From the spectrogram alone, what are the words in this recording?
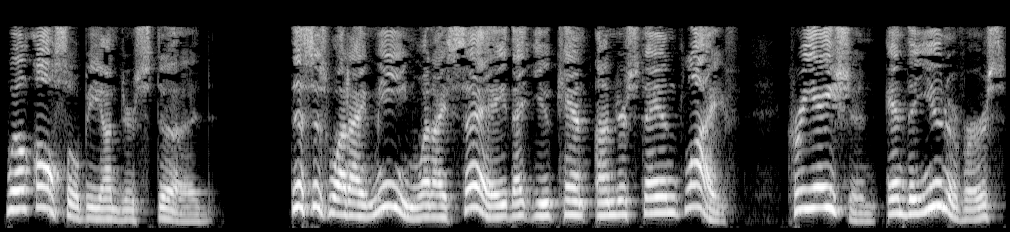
will also be understood. This is what I mean when I say that you can understand life, creation, and the universe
